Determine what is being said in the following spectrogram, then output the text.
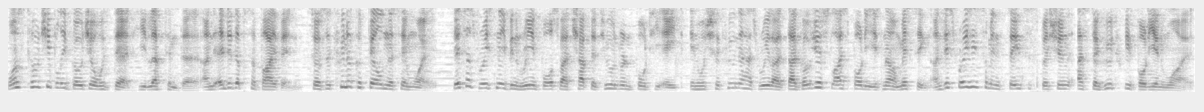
Once Toji believed Gojo was dead, he left him there and ended up surviving, so Sukuna could fail in the same way. This has recently been reinforced by chapter 248 in which Sukuna has realized that Gojo's sliced body is now missing and this raises some insane suspicion as to who took his body and why.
